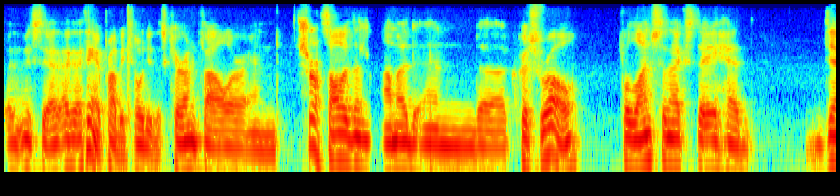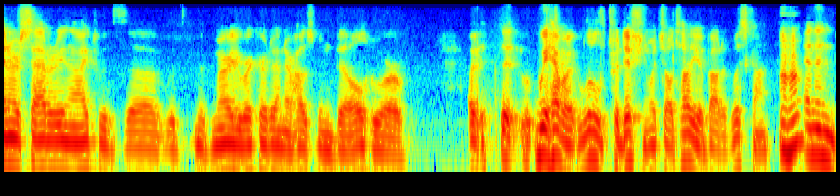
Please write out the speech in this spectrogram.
let me see, I, I think I probably told you this, Karen Fowler and Sure. Saladin Ahmed and uh, Chris Rowe for lunch the next day. Had dinner Saturday night with uh, with, with Mary Rickert and her husband Bill, who are uh, we have a little tradition which I'll tell you about at WisCon. Mhm. And then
